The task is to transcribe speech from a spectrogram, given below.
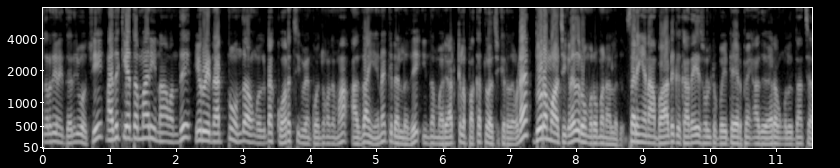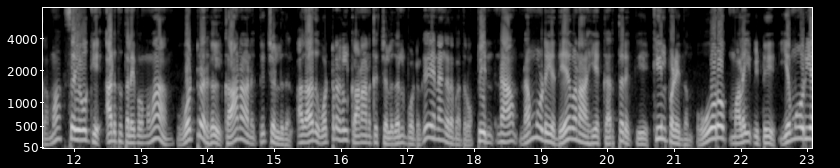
இருக்காங்கிறது எனக்கு தெரிஞ்சு போச்சு. அதுக்கேற்ற மாதிரி நான் வந்து என்னுடைய நட்பு வந்து அவங்க கிட்ட குறைச்சிக்குவேன் கொஞ்சம் கொஞ்சமா. அதுதான் எனக்கு நல்லது. இந்த மாதிரி ஆட்களை பக்கத்தில் வச்சுக்கிறத விட தூரமாக வச்சுக்கிறது ரொம்ப ரொம்ப நல்லது. சரிங்க நான் பாட்டுக்கு கதையை சொல்லிட்டு போயிட்டே இருப்பேன். அது வேற உங்களுக்கு தான் சிரமம். சரி ஓகே. அடுத்த தலைப்போமா ஒற்றர்கள் காணானுக்கு செல்லுதல். அதாவது ஒற்றர்கள் காணானுக்கு செல்லுதல் போட்டிருக்கு. என்னங்கிற பார்த்துருவோம். பின் நாம் நம்முடைய தேவனாகிய கர்த்தருக்கு கீழ்ப்படைந்தோம் ஓரோ மலை விட்டு எமோரிய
